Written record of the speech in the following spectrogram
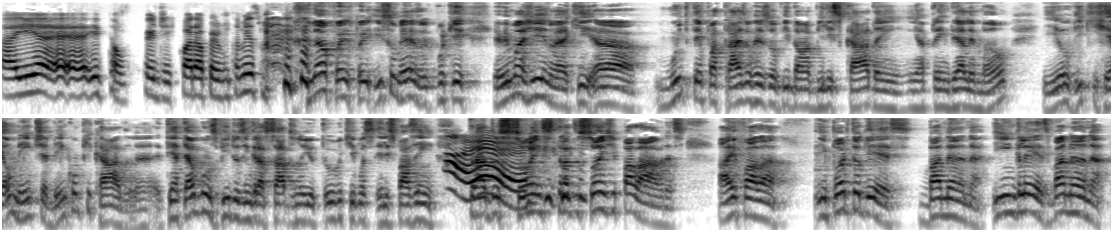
Aí, é, é, então, perdi. Qual era a pergunta mesmo? Não, foi, foi isso mesmo, porque eu imagino, é que uh, muito tempo atrás eu resolvi dar uma beliscada em, em, aprender alemão e eu vi que realmente é bem complicado, né? Tem até alguns vídeos engraçados no YouTube que você, eles fazem ah, é? traduções, é? traduções de palavras. Aí fala em português, banana. Em inglês, banana.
